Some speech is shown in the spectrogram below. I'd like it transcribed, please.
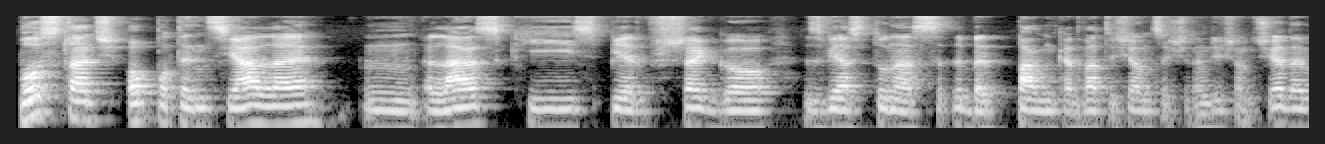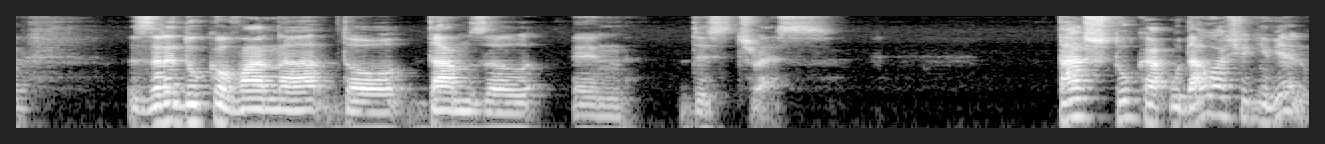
Postać o potencjale mm, laski z pierwszego zwiastuna Cyberpunka 2077 zredukowana do damsel in distress. Ta sztuka udała się niewielu.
